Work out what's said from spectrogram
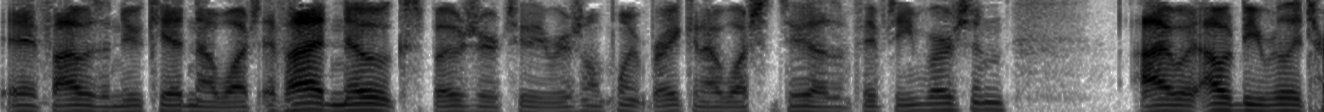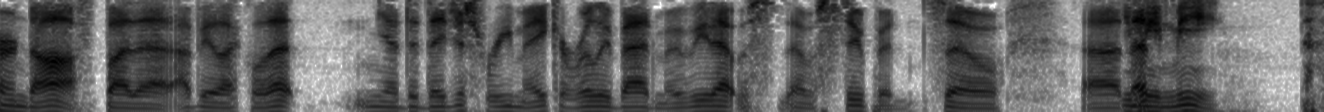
If I was a new kid and I watched, if I had no exposure to the original Point Break and I watched the 2015 version, I would I would be really turned off by that. I'd be like, well, that you know, did they just remake a really bad movie? That was that was stupid. So uh, you that's, mean me?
